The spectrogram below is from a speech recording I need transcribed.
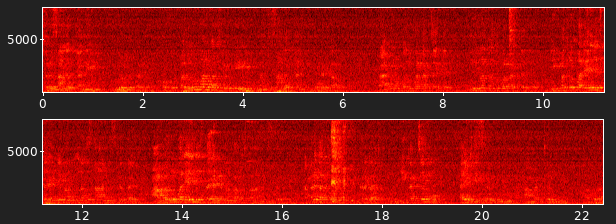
చెడు సాంగత్యాన్ని దూరం పెట్టాలి ఒక పది రూపాయలు ఖర్చు పెట్టి మంచి సాంగత్యానికి దగ్గర కావాలి దానిలో పది రూపాయలు ఖర్చు అయితే దీనిలో పది రూపాయలు ఖర్చు అయితే ఈ పది రూపాయలు ఏం చేస్తాయంటే మనకు ఉన్నత స్థానాన్ని తీసుకెళ్తాయి ఆ పది రూపాయలు ఏం చేస్తాయంటే మనకు అర్థ స్థానాన్ని తీసుకెళ్తాయి అక్కడ ఖర్చు అవుతుంది, ఇక్కడ ఈ ఖర్చేమో పైకి తీసుకెళ్తుంది ఆ ఖర్చేమో కూడా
